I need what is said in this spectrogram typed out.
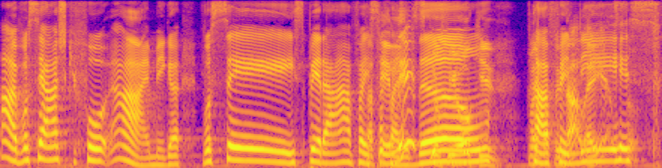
Ah, você acha que foi. Ah, amiga, você esperava Tá esse feliz que o paredão? Fiuk foi Tá? É feliz?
